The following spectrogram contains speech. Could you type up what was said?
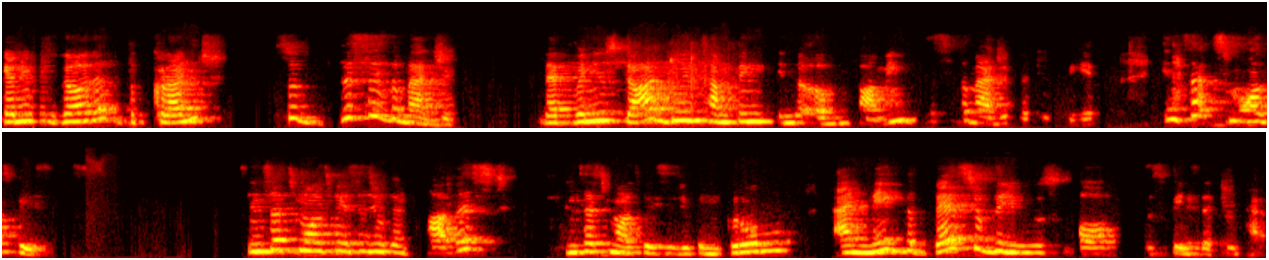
Can you hear the, the crunch? So this is the magic that when you start doing something in the urban farming, this is the magic that you create in such small spaces. In such small spaces, you can harvest. In such small spaces, you can grow and make the best of the use of the space that you have.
